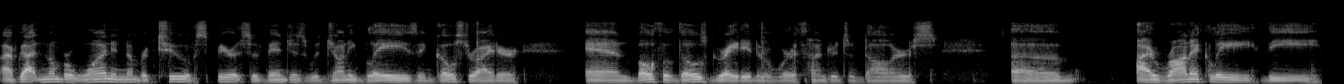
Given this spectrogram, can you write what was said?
I've got number one and number two of Spirits of Vengeance with Johnny Blaze and Ghost Rider, and both of those graded are worth hundreds of dollars. Um, ironically, the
